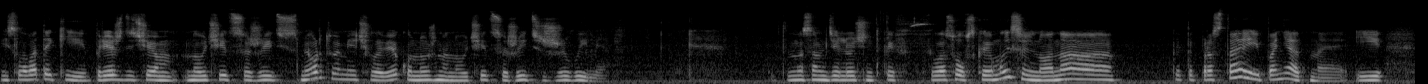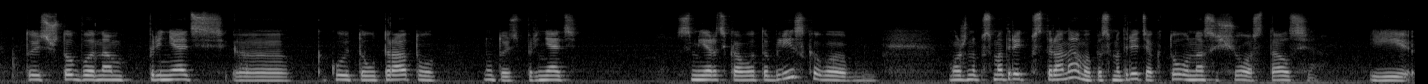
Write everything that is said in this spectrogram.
И слова такие. Прежде чем научиться жить с мертвыми, человеку нужно научиться жить с живыми. Это на самом деле очень такая философская мысль, но она какая-то простая и понятная. И то есть, чтобы нам принять э, какую-то утрату, ну, то есть принять смерть кого-то близкого, можно посмотреть по сторонам и посмотреть, а кто у нас еще остался. И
